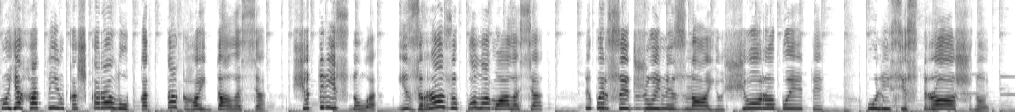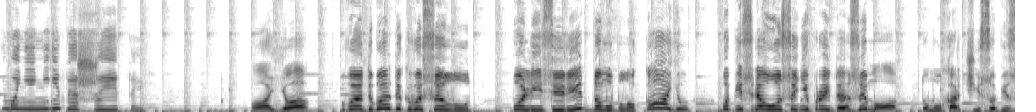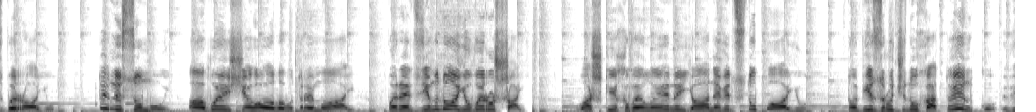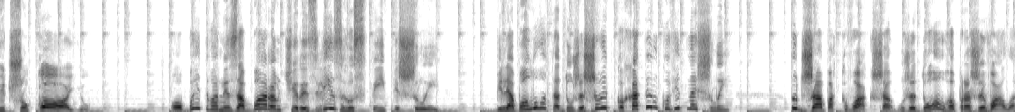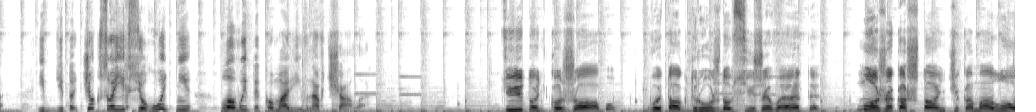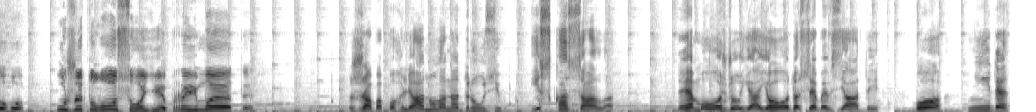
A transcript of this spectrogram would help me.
Моя хатинка шкаралупка так гайдалася, що тріснула і зразу поламалася. Тепер сиджу й не знаю, що робити. У лісі страшно, мені ніде жити. А я ведмедик веселун. По лісі рідному блукаю, бо після осені прийде зима, тому харчі собі збираю. Ти не сумуй, а вище голову тримай. Вперед зі мною вирушай. Важкі хвилини я не відступаю. Тобі зручну хатинку відшукаю. Обидва незабаром через ліс густий пішли. Біля болота дуже швидко хатинку віднайшли. Тут жаба квакша уже довго проживала, і діточок своїх сьогодні ловити комарів навчала. Тітонько жабо, ви так дружно всі живете. Може, каштанчика малого у житло своє приймете? Жаба поглянула на друзів і сказала Не можу я його до себе взяти, бо ніде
